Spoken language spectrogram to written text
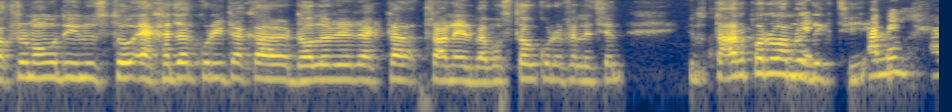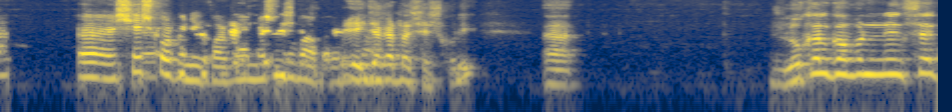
ডক্টর মোহাম্মদ ইউনুস তো এক হাজার কোটি টাকা ডলারের একটা ত্রাণের ব্যবস্থাও করে ফেলেছেন। কিন্তু তারপরেও আমরা দেখছি আমি শেষ করবেন এই জায়গাটা শেষ করি। লোকাল গভর্নেন্সের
